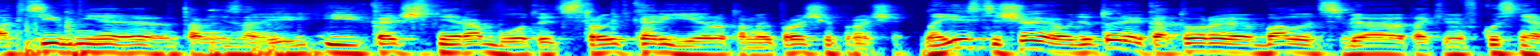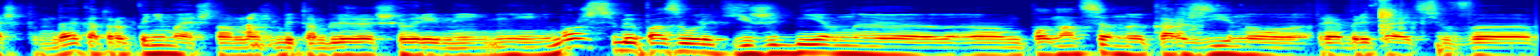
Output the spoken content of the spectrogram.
активнее, там, не знаю, и, и качественнее работать, строить карьеру там и прочее, прочее. Но есть еще и аудитория, аудитория, которая балует себя такими вкусняшками, да, которая понимает, что он, может быть, там в ближайшее время не, не может себе позволить ежедневную э, полноценную корзину приобретать в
